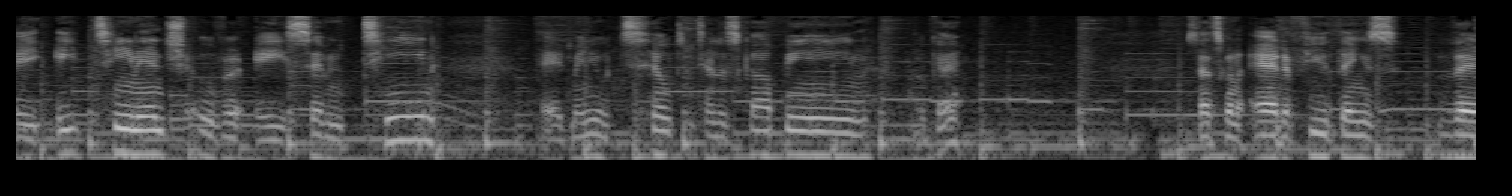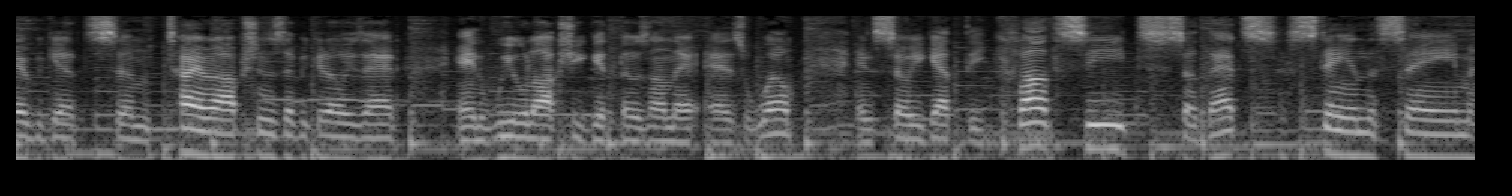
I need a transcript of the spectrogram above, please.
a 18 inch over a 17 add manual tilt and telescoping. Okay. So that's going to add a few things there. We get some tire options that we could always add and wheel locks you get those on there as well. And so you got the cloth seats so that's staying the same.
